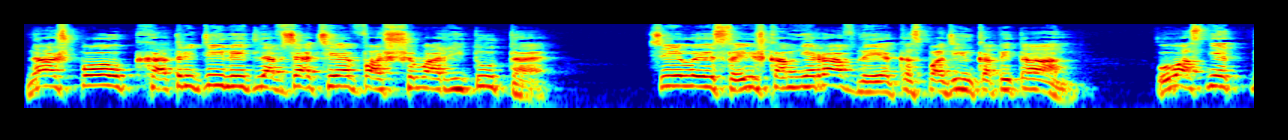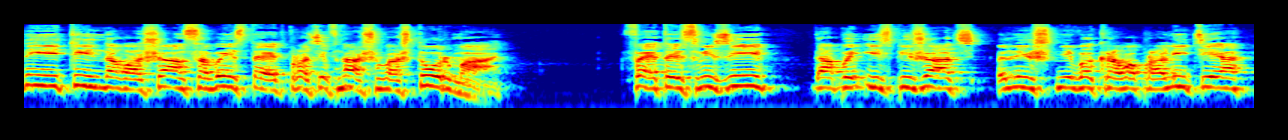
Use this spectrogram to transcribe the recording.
Наш полк отрядили для взятия вашего редута. Силы слишком неравные, господин капитан. У вас нет ни единого шанса выстоять против нашего штурма. В этой связи, дабы избежать лишнего кровопролития,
